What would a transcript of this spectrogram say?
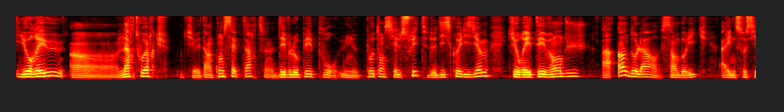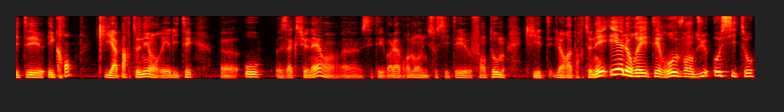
Il y aurait eu un artwork qui est un concept art développé pour une potentielle suite de Disco Elysium qui aurait été vendue à un dollar symbolique à une société écran qui appartenait en réalité euh, aux actionnaires. Euh, c'était voilà vraiment une société euh, fantôme qui leur appartenait et elle aurait été revendue aussitôt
